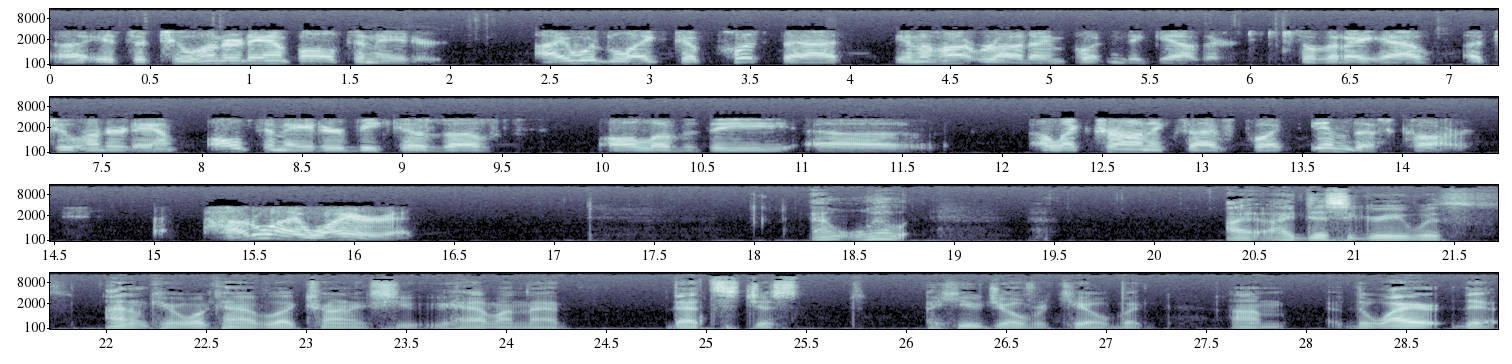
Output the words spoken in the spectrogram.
Uh, it's a 200 amp alternator. I would like to put that in a hot rod I'm putting together so that I have a 200 amp alternator because of all of the uh, electronics I've put in this car. How do I wire it? Uh, well, I, I disagree with. I don't care what kind of electronics you, you have on that. That's just a huge overkill. But um, the wire, the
